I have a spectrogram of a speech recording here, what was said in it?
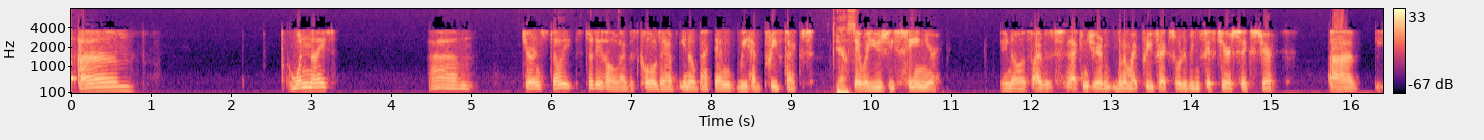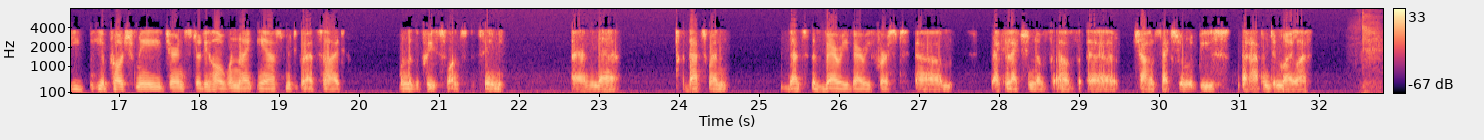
Um, one night, um, during study study hall, I was called out. You know, back then we had prefects. Yes. They were usually senior. You know, if I was second year, one of my prefects would have been fifth year, sixth year. Uh, he he approached me during study hall one night and he asked me to go outside. One of the priests wants to see me, and uh, that's when that's the very very first um, recollection of of uh, child sexual abuse that happened in my life.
